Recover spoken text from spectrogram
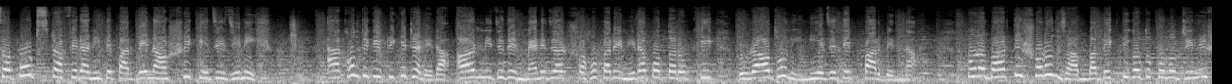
সাপোর্ট স্টাফেরা নিতে পারবেন আশি কেজি জিনিস। এখন থেকে ক্রিকেটারেরা আর নিজেদের ম্যানেজার সহকারী নিরাপত্তারক্ষী রাঁধুনি নিয়ে যেতে পারবেন না। কোনো বাড়তি সরঞ্জাম বা ব্যক্তিগত কোনো জিনিস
